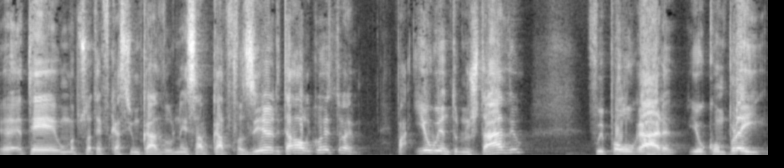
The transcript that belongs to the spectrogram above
eh, até uma pessoa até fica assim um bocado, nem sabe o bocado fazer e tal, coisa. Então, pá, eu entro no estádio, fui para o lugar, eu comprei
